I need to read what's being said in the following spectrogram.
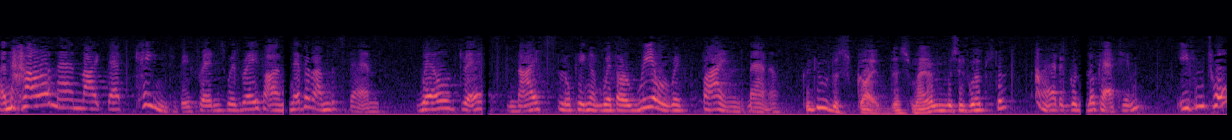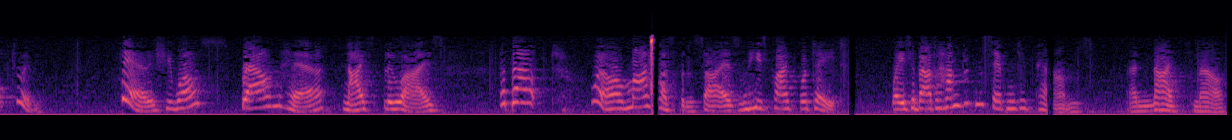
And how a man like that came to be friends with Rafe, I'll never understand. Well dressed, nice looking, and with a real refined manner. Could you describe this man, Mrs. Webster? I had a good look at him, even talked to him. Fair as she was, brown hair, nice blue eyes. About, well, my husband's size, and he's five foot eight. Weighs about 170 pounds. A nice mouth.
